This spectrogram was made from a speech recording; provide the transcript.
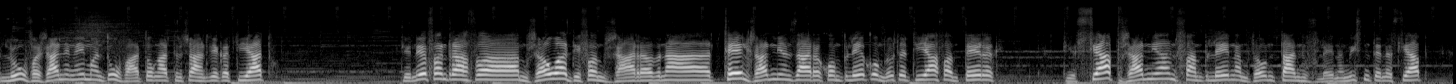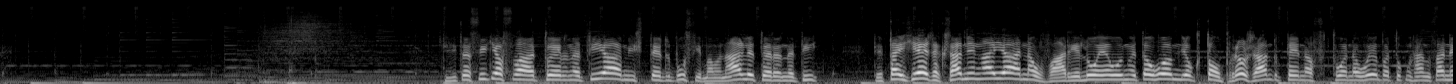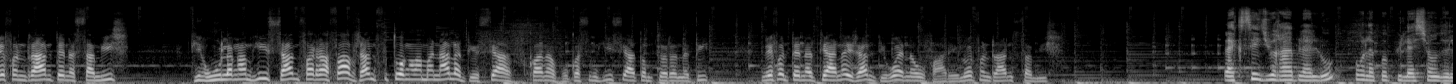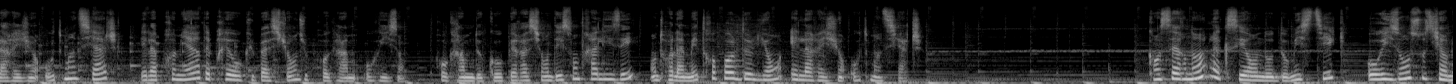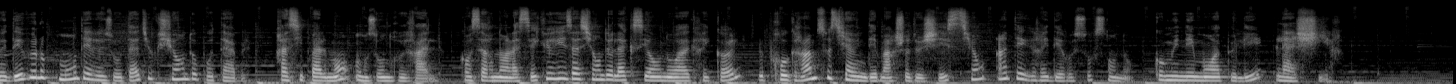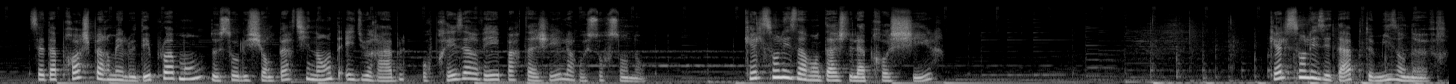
lova zany agnay mandova ato agnatin'ny sahandriaka aty ato. De nefa ny raha fa am'izao a de efa mizara na telo zany ny anjarako ampileko am'izao satria afa miteraky de sy ampy zany a ny fampilena am'izao ny tany hovolaina mihitsy ny tena sy ampy de hitatsika fa toerana atya misy tendrimposy de mamanary le toerana aty L'accès durable à l'eau pour la population de la région Haute-Manciage est la première des préoccupations du programme Horizon. Programme de coopération décentralisé entre la métropole de Lyon et la région Haute-Manciache. Concernant l'accès en eau domestique, Horizon soutient le développement des réseaux d'adduction d'eau potable, principalement en zone rurale. Concernant la sécurisation de l'accès en eau agricole, le programme soutient une démarche de gestion intégrée des ressources en eau, communément appelée la CHIR. Cette approche permet le déploiement de solutions pertinentes et durables pour préserver et partager la ressource en eau. Quels sont les avantages de l'approche CHIR Quelles sont les étapes de mise en œuvre?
